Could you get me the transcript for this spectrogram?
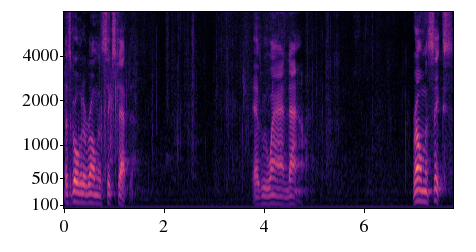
Let's go over to Romans 6 chapter as we wind down. Romans 6.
